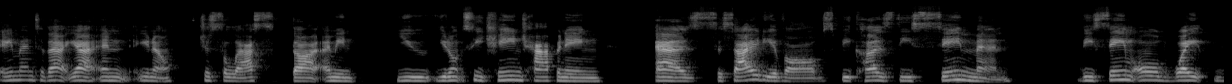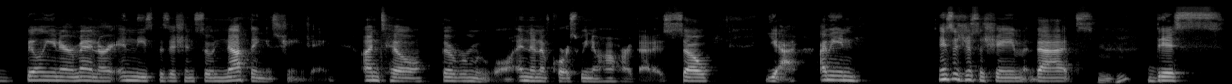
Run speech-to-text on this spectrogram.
Amen to that. Yeah, and you know, just the last thought. I mean, you you don't see change happening as society evolves because these same men, these same old white billionaire men are in these positions, so nothing is changing until the removal. And then of course, we know how hard that is. So, yeah. I mean, this is just a shame that this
